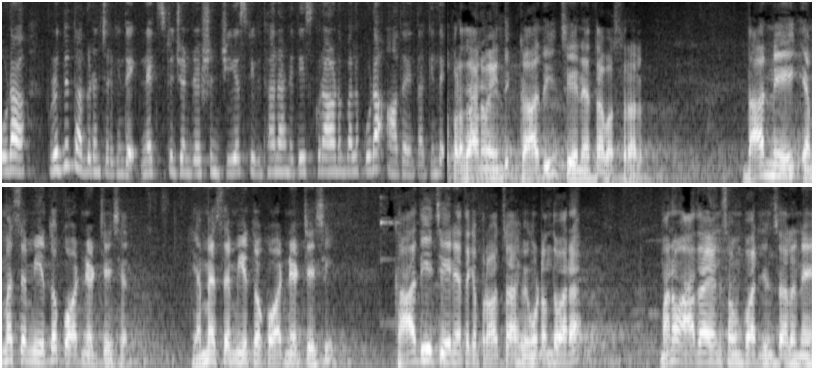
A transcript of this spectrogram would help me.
కూడా వృద్ధి తగ్గడం జరిగింది. నెక్స్ట్ జనరేషన్ జీఎస్టీ విధానాన్ని తీసుకురావడం వల్ల కూడా ఆదాయం తగ్గింది. ప్రధానమైంది ఖాదీ చేనేత వస్త్రాలు. దాన్ని ఎంఎస్ఎంఈతో కోఆర్డినేట్ చేశారు. ఎంఎస్ఎంఈతో కోఆర్డినేట్ చేసి ఖాదీ చేనేతకి ప్రోత్సాహం ఇవ్వడం ద్వారా మనం ఆదాయాన్ని సముపార్జించాలనే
